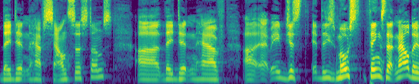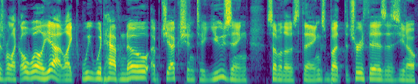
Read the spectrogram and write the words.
They didn't have sound systems. Uh, they didn't have uh, I mean, just these most things that nowadays we're like, oh well, yeah, like we would have no objection to using some of those things. But the truth is, is you know,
